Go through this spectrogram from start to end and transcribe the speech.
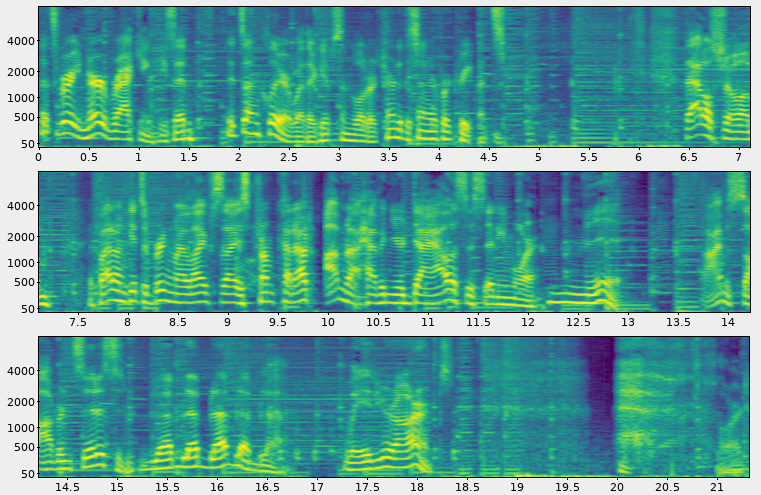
That's very nerve wracking, he said. It's unclear whether Gibson will return to the center for treatments. That'll show him. If I don't get to bring my life size Trump cutout, I'm not having your dialysis anymore. Meh. I'm a sovereign citizen. Blah, blah, blah, blah, blah. Wave your arms. Lord,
